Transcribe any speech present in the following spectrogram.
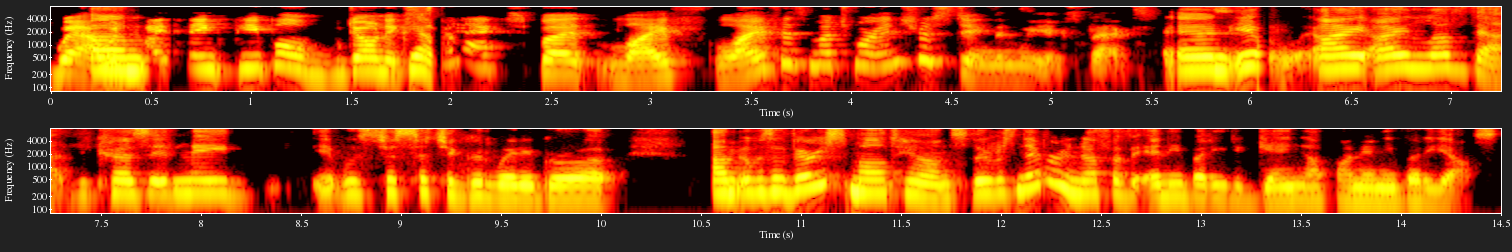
Well, um, I think people don't expect, yeah. but life life is much more interesting than we expect. And it, I I love that because it made it was just such a good way to grow up. Um, it was a very small town, so there was never enough of anybody to gang up on anybody else.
